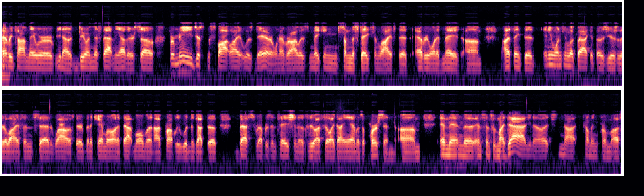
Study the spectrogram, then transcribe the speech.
every time they were, you know, doing this, that, and the other. So for me, just the spotlight was there whenever I was making some mistakes in life that everyone had made. Um, I think that anyone can look back at those years of their life and said, wow, if there had been a camera on at that moment, I probably wouldn't have got the best representation of who I feel like I am as a person. Um, and then the instance with my dad, you know, it's not coming from us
